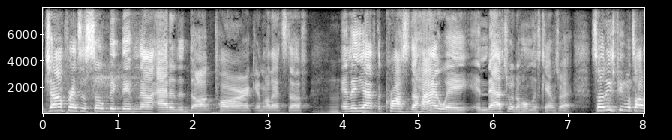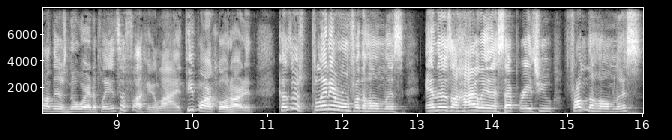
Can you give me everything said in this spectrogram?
John Prince is so big, they've now added a dog park and all that stuff. Mm-hmm. And then you have to cross the highway, and that's where the homeless camps are at. So these people talking about there's nowhere to play. It's a fucking lie. People are cold hearted because there's plenty of room for the homeless, and there's a highway that separates you from the homeless.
